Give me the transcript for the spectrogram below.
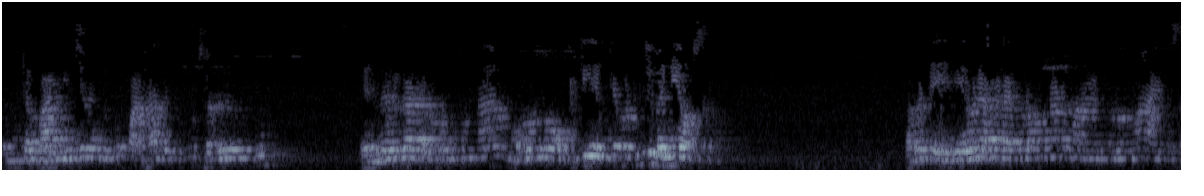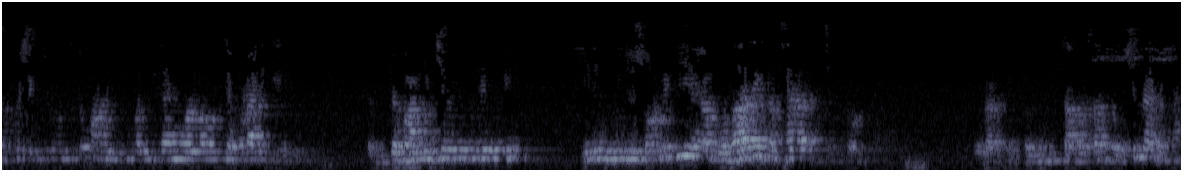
ఎంత పాటించినందుకు పాఠాలకు చదువులకు వేరువేరుగా కనుకుంటున్నా మూలంలో ఒకటి చెప్పడానికి ఇవన్నీ అవసరం. కాబట్టి దేవుడు అక్కడ ఎక్కడ ఉన్నాడు మనం ఎక్కడ ఆయన సర్వశక్తి ఉంటూ మనం ఇంకొకటి కాని వాళ్ళం చెప్పడానికి పెద్ద పాటించేది లేదు దీని గురించి స్వామిజీ ఆ ఉదాహరణ కథ చెప్తూ ఉంటారు. చాలాసార్లు కదా?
